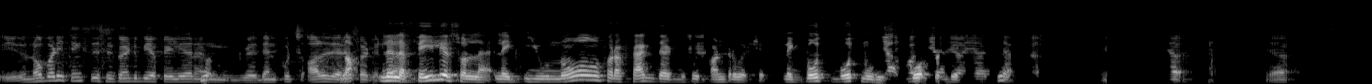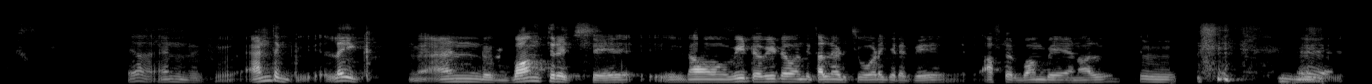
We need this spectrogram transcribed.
nobody thinks this is going to be a failure and then puts all their no, effort. No, no, failure. Solla. Like you know for a fact that this is controversial. Like both, both movies. Yeah, both, yeah, yeah, yeah, yeah, yeah, and and the like and bomb threats நான் வீட்டை வீட்டை வந்து கல் அடிச்சு உடைக்கிறது ஆஃப்டர் பாம்பே and all. ம்.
